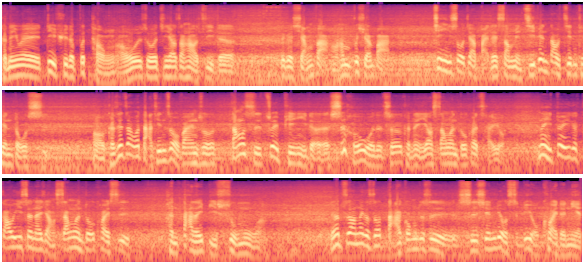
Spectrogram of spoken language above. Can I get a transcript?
可能因为地区的不同啊，或者说经销商还有自己的这个想法哦，他们不喜欢把建议售价摆在上面，即便到今天都是哦。可是在我打听之后，我发现说，当时最便宜的适合我的车，可能也要三万多块才有。那你对一个高医生来讲，三万多块是很大的一笔数目啊。你要知道那个时候打工就是时薪六十六块的年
